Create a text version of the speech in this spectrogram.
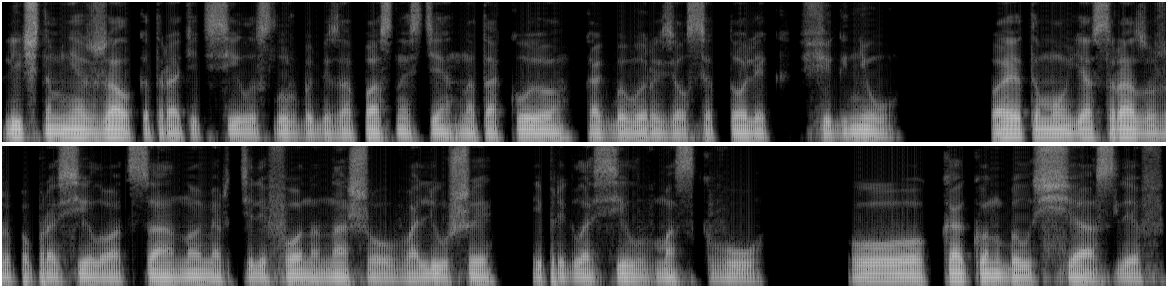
Лично мне жалко тратить силы службы безопасности на такую, как бы выразился Толик, фигню. Поэтому я сразу же попросил у отца номер телефона нашего Валюши и пригласил в Москву. О, как он был счастлив!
